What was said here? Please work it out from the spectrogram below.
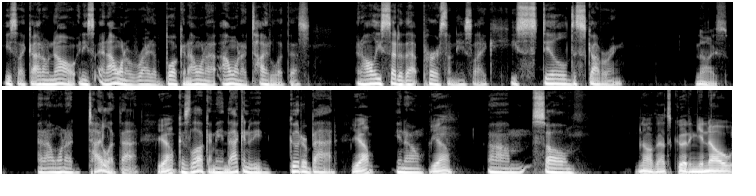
he's like, I don't know. And he's and I want to write a book and I want to I want to title it this. And all he said to that person, he's like, he's still discovering. Nice. And I want to title it that. Yeah. Because look, I mean, that can be good or bad, Yeah. you know. Yeah. Um, so No, that's good. And you know,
